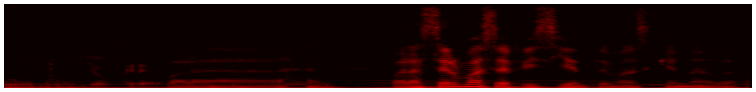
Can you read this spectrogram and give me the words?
Por, Yo creo. Para, para ser más eficiente, más que nada.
